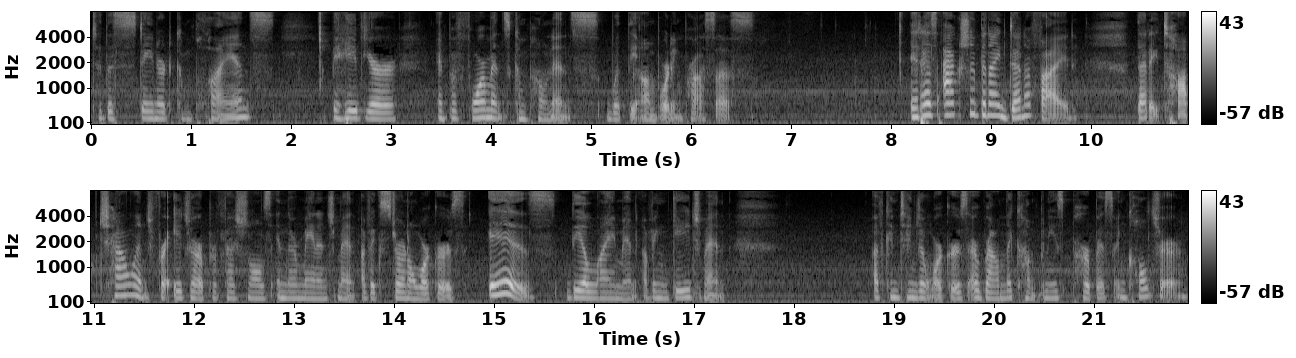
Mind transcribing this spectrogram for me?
to the standard compliance, behavior, and performance components with the onboarding process. It has actually been identified that a top challenge for HR professionals in their management of external workers is the alignment of engagement of contingent workers around the company's purpose and culture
